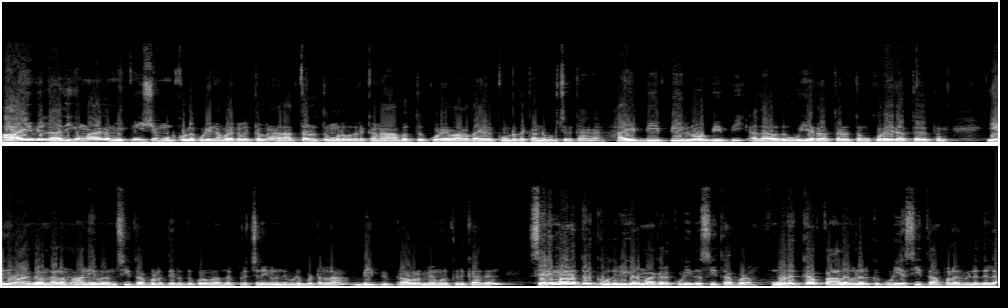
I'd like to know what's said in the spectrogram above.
ஆய்வில் அதிகமாக மெக்னீஷியம் உட்கொள்ளக்கூடிய நபர்களுக்கெல்லாம் ரத்த அழுத்தம் வருவதற்கான ஆபத்து குறைவாக தான் இருக்குன்றதை கண்டுபிடிச்சிருக்காங்க ஹை பிபி லோ பிபி அதாவது உயர் ரத்த அழுத்தம் குறை ரத்த அழுத்தம். எதுவாக இருந்தாலும் அனைவரும் சீத்தாப்பழத்தை எடுத்துக்கொள்ளும்போது அந்த பிரச்சனைகள் வந்து விடுபட்டலாம் பிபி ப்ராப்ளமே உங்களுக்கு இருக்காது. செரிமானத்திற்கு உதவிகரமாக இருக்கக்கூடியது சீத்தாப்பழம். ஒரு கப் அளவில் இருக்கக்கூடிய சீத்தாப்பழ விழுதில்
